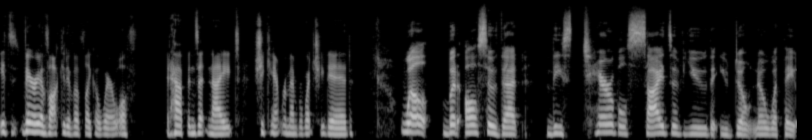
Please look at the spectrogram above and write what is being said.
it's very evocative of like a werewolf. It happens at night. She can't remember what she did. Well, but also that these terrible sides of you that you don't know what they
